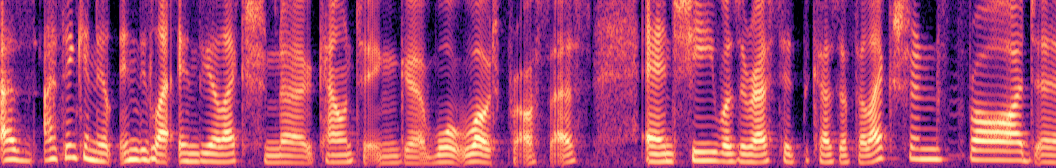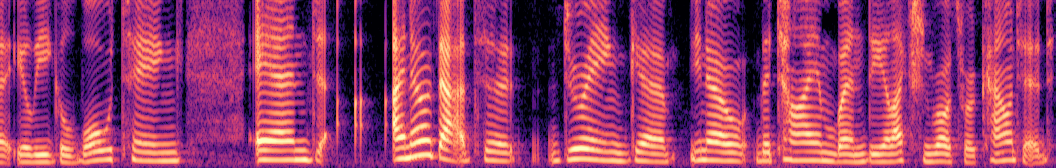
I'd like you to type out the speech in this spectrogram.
as I think in the in the, in the election uh, counting uh, vote process, and she was arrested because of election fraud, uh, illegal voting, and I know that uh, during uh, you know the time when the election votes were counted,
